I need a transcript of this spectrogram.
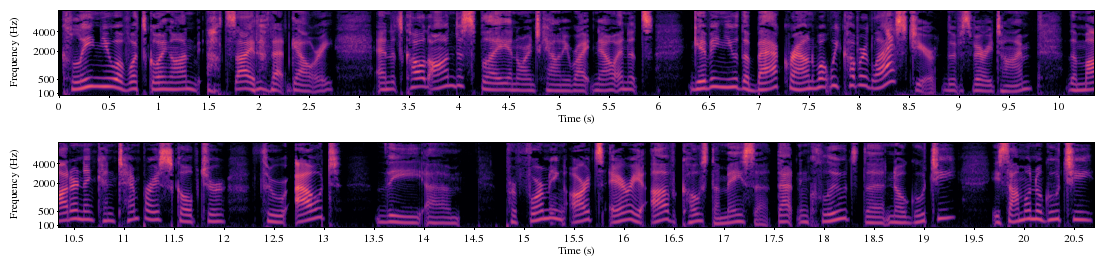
clean you of what's going on outside of that gallery. And it's called On Display in Orange County right now, and it's giving you the background, what we covered last year, this very time, the modern and contemporary sculpture throughout the um, performing arts area of Costa Mesa. That includes the Noguchi, Isamu Noguchi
